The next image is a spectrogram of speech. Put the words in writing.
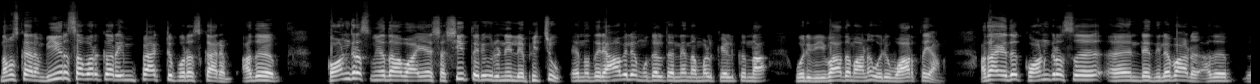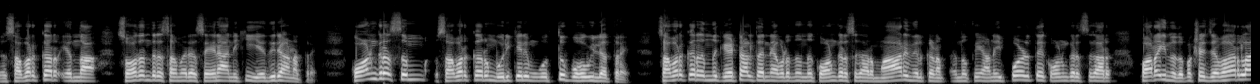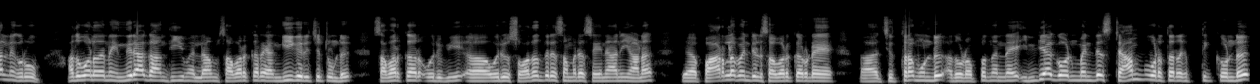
നമസ്കാരം. വീർ സവർക്കർ ഇമ്പാക്ട് പുരസ്കാരം. അത് കോൺഗ്രസ് നേതാവായ ശശി തരൂരിന് ലഭിച്ചു എന്നത് രാവിലെ മുതൽ തന്നെ നമ്മൾ കേൾക്കുന്ന ഒരു വിവാദമാണ് ഒരു വാർത്തയാണ്. അതായത് കോൺഗ്രസ് ന്റെ നിലപാട് അത് സവർക്കർ എന്ന സ്വാതന്ത്ര്യ സമര സേനാനിക്ക് എതിരാണത്രേ. കോൺഗ്രസും സവർക്കറും ഒരിക്കലും ഒത്തുപോവില്ലത്രേ. സവർക്കർ എന്ന് കേട്ടാൽ തന്നെ അവിടെ നിന്ന് കോൺഗ്രസ്സുകാർ മാറി നിൽക്കണം എന്നൊക്കെയാണ് ഇപ്പോഴത്തെ കോൺഗ്രസ്സുകാർ പറയുന്നത്. പക്ഷേ ജവഹർലാൽ നെഹ്റുവും അതുപോലെ തന്നെ ഇന്ദിരാഗാന്ധിയും എല്ലാം സവർക്കറെ അംഗീകരിച്ചിട്ടുണ്ട്. സവർക്കർ ഒരു ഒരു സ്വാതന്ത്ര്യ സമര സേനാനിയാണ്. പാർലമെന്റിൽ സവർക്കറുടെ ചിത്രമുണ്ട്. അതോടൊപ്പം തന്നെ ഇന്ത്യ ഗവൺമെന്റ് സ്റ്റാമ്പ് പുറത്തിറക്കിക്കൊണ്ട്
